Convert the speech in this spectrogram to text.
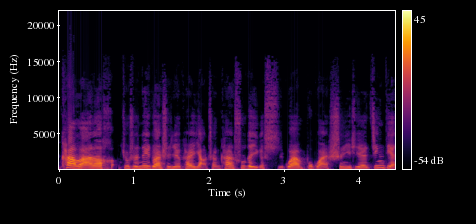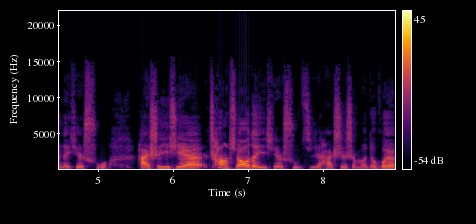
看完了，就是那段时间开始养成看书的一个习惯，不管是一些经典的一些书，还是一些畅销的一些书籍，还是什么，都会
